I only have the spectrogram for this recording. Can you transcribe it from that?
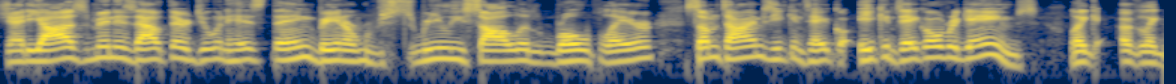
Cedi Osman is out there doing his thing, being a really solid role player. Sometimes he can take he can take over games. Like uh, like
